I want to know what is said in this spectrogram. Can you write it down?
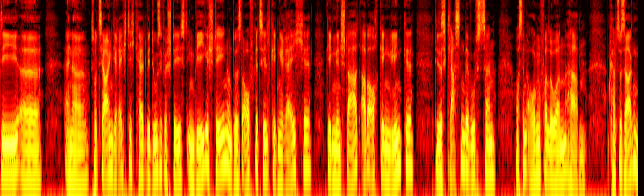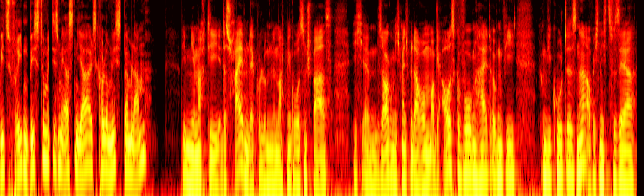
die äh, einer sozialen Gerechtigkeit, wie du sie verstehst, im Wege stehen. Und du hast aufgezählt gegen Reiche, gegen den Staat, aber auch gegen Linke, die das Klassenbewusstsein aus den Augen verloren haben. Kannst du sagen, wie zufrieden bist du mit diesem ersten Jahr als Kolumnist beim Lamm? Mir macht die, das Schreiben der Kolumne macht mir großen Spaß. Ich ähm, sorge mich manchmal darum, ob die Ausgewogenheit irgendwie, irgendwie gut ist, ne? ob ich nicht zu sehr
